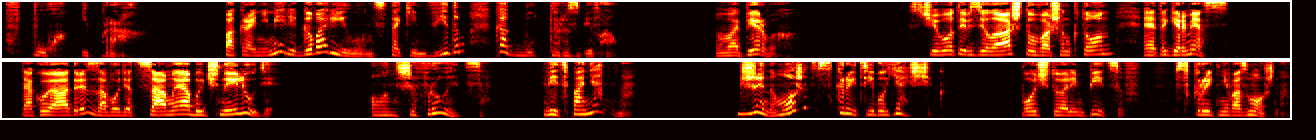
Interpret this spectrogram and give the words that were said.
в пух и прах. По крайней мере, говорил он с таким видом, как будто разбивал. «Во-первых, с чего ты взяла, что Вашингтон — это Гермес?» Такой адрес заводят самые обычные люди. Он шифруется, ведь понятно. Джина может вскрыть его ящик? Почту олимпийцев вскрыть невозможно,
